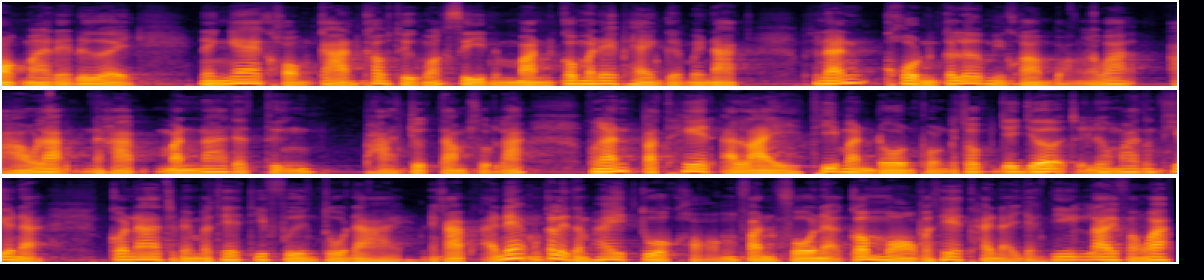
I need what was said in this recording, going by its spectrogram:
ออกมาเรื่อยๆ ในแง่ของการเข้าถึงวัคซีนมันก็ไม่ได้แพงเกินไปนัก เพราะฉะนั้นคนก็เริ่มมีความหวังแล้วว่าเอาละนะครับ มันน่าจะถึง ผ่านจุดต่ำสุดละ เพราะงั้นประเทศอะไรที่มันโดนผลกระทบเยอะๆจากเรื่องมาท่องเที่ยวน่ะก็น่าจะเป็นประเทศที่ฟื้นตัวได้นะครับ อันนี้มันก็เลยทำให้ตัวของฟันโฟเนี่ยก็มองประเทศไทยเนี่ยอย่างที่ไล่ฟังว่า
